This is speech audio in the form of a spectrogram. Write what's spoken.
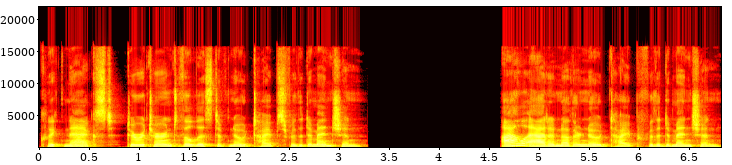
click Next to return to the list of node types for the dimension. I'll add another node type for the dimension.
